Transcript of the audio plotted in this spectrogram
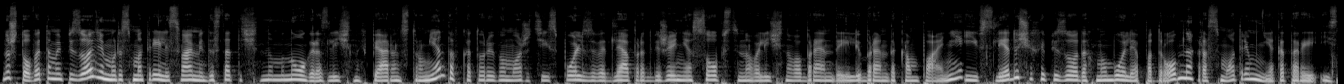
Ну что, в этом эпизоде мы рассмотрели с вами достаточно много различных пиар-инструментов, которые вы можете использовать для продвижения собственного личного бренда или бренда компании. И в следующих эпизодах мы более подробно рассмотрим некоторые из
